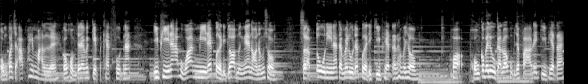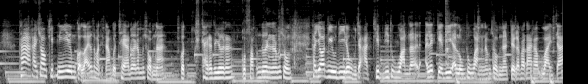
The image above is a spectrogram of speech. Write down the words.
ผมก็จะอัพให้มันเลยเพราะผมจะได้ไปเก็บแคทฟุตนะอีพีหน้าผมว่ามีได้เปิดอีกรอบหนึ่งแน่นอนนะท่านผู้ชมสำหรับตู้นี้นะ แต่ไม่รู้ได้เปิดอีกกี่เพชรนะท่านผู้ชม ราะผมก็ไม่รู้กันว่าผมจะฟาร์มได้กี่เพชรนะ ถ้าใครชอบคลิปนี้อย่าลืมกดไลค์กดสมัครติดตามกดแชร์ด้วยนะท่านผู้ชมนะ กดแชร์กันเยอะๆนะ กดซับกันด้วยนะท่านผู้ชม ถ้ายอดวิวดีเดี๋ยวผมจะอัดคลิปนี้ทุกวันแล้วเล่นเกมดีอารมณ์ทุกวันนะท่านผู้ชมนะ เจอกันพัฒนาครับบายจ้า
